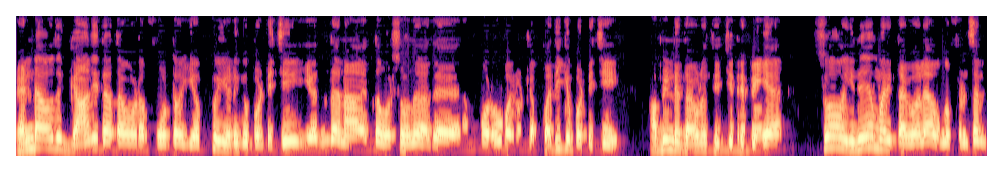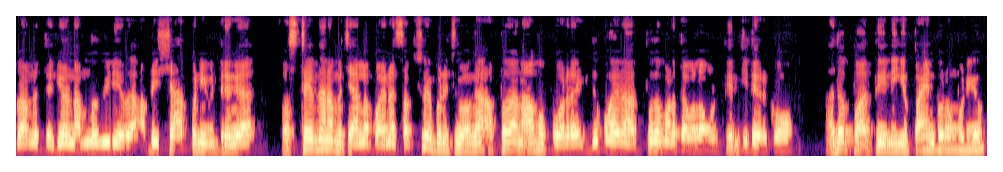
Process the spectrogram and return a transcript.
ரெண்டாவது காந்தி தாத்தாவோட போட்டோ எப்ப எடுக்கப்பட்டுச்சு? எந்த நான் எந்த வருஷம் வந்து அது நம்ம ரூபாய் நோட்ல பதிக்கப்பட்டுச்சு? அப்படின்ற தகவலை தெரிஞ்சுட்டு இருப்பீங்க. ஸோ இதே மாதிரி தகவலை உங்க ஃப்ரெண்ட்ஸ் அண்ட் ஃபேமிலி தெரியும் நம்ம வீடியோவை அப்படியே ஷேர் பண்ணி விட்டுருங்க. ஃபர்ஸ்ட் டைம் தான் நம்ம சேனலை பார்த்தீங்கன்னா சப்ஸ்கிரைப் பண்ணிச்சுக்கோங்க அப்போ தான் நாம போடுற இது மாதிரி அற்புதமான தகவலை உங்களுக்கு தெரிஞ்சுட்டே இருக்கும். அதை பார்த்து நீங்க பயன்பெற முடியும்.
